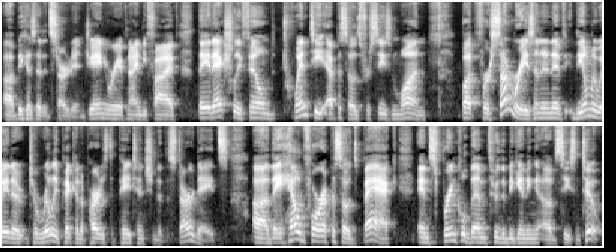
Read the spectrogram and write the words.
uh, because it had started in january of 95 they had actually filmed 20 episodes for season one but for some reason, and if the only way to, to really pick it apart is to pay attention to the star dates, uh, they held four episodes back and sprinkled them through the beginning of season two.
